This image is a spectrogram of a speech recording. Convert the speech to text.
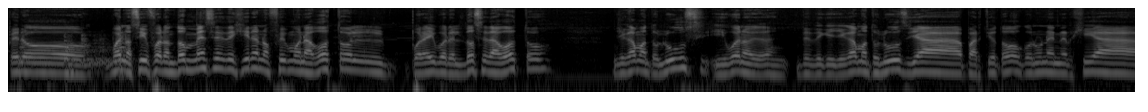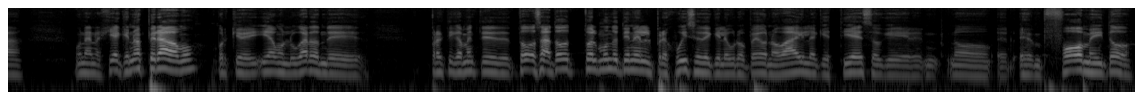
pero bueno, sí, fueron dos meses de gira, nos fuimos en agosto, el- por ahí por el 12 de agosto, llegamos a Toulouse y bueno, desde que llegamos a Toulouse ya partió todo con una energía, una energía que no esperábamos, porque íbamos a un lugar donde prácticamente todo, o sea, todo, todo el mundo tiene el prejuicio de que el europeo no baila, que es tieso, que no es es fome y todo.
